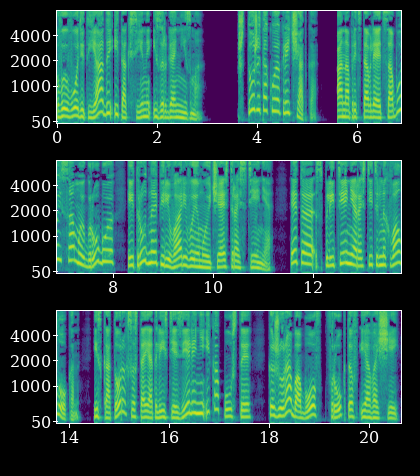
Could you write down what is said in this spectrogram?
выводит яды и токсины из организма. Что же такое клетчатка? Она представляет собой самую грубую и трудно перевариваемую часть растения. Это сплетение растительных волокон, из которых состоят листья зелени и капусты, кожура бобов, фруктов и овощей,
